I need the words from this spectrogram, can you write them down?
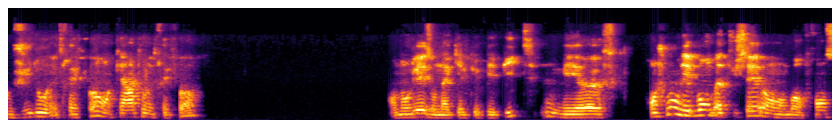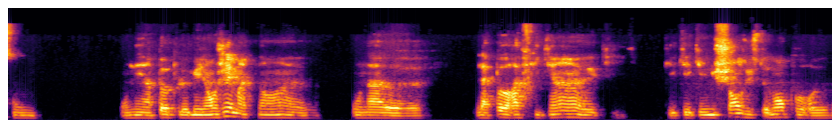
En judo, on est très fort. En karaté, on est très fort. En anglaise, on a quelques pépites. Mais euh, franchement, on est bon. Bah, tu sais, en, France, on, est un peuple mélangé maintenant. Hein. On a euh, l'apport africain euh, qui, qui, est une chance justement pour.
